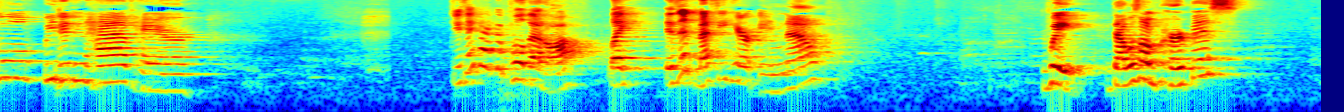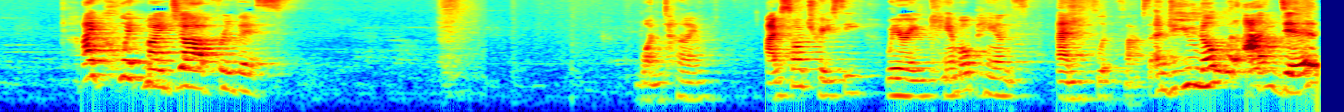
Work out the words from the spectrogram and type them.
school, we didn't have hair. Do you think I could pull that off? Like, isn't messy hair in now? Wait, that was on purpose? I quit my job for this. One time, I saw Tracy wearing camo pants and flip flops. And do you know what I did?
